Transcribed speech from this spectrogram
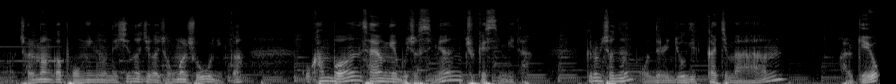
어, 절망과 봉인론의 시너지가 정말 좋으니까 꼭 한번 사용해 보셨으면 좋겠습니다 그럼 저는 오늘은 여기까지만 할게요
